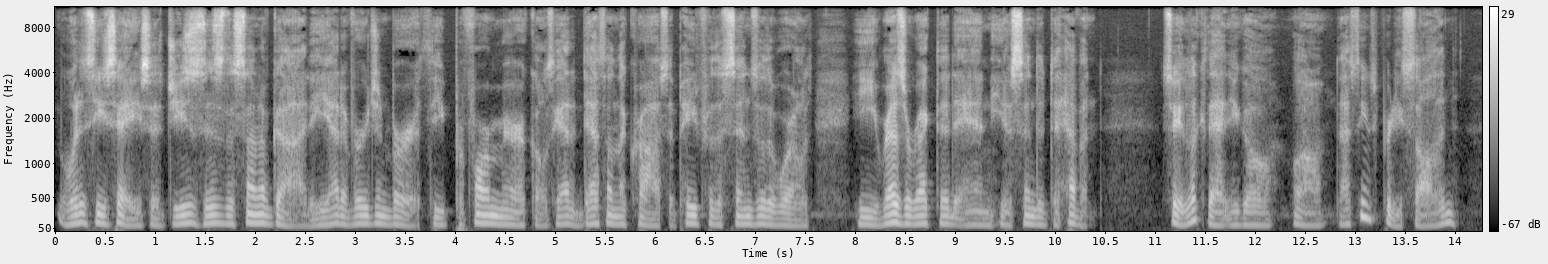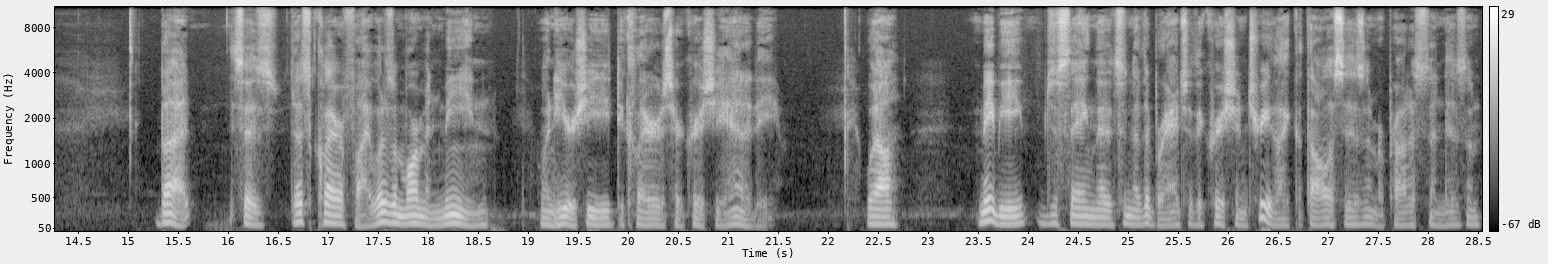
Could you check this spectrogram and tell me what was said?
what does he say? He says, Jesus is the Son of God. He had a virgin birth. He performed miracles. He had a death on the cross that paid for the sins of the world. He resurrected and he ascended to heaven. So you look at that and you go, well, that seems pretty solid. But it says, let's clarify. What does a Mormon mean when he or she declares her Christianity? Well, maybe just saying that it's another branch of the Christian tree, like Catholicism or Protestantism.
